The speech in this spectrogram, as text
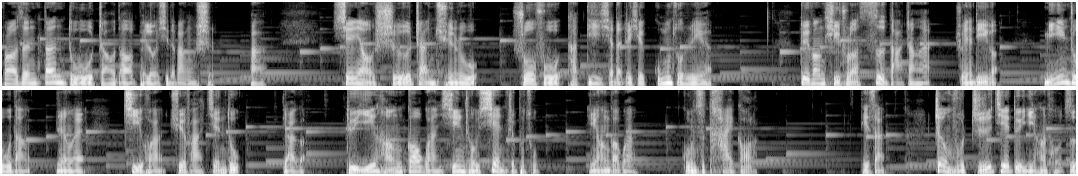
鲍尔森单独找到佩洛西的办公室啊。先要舌战群儒，说服他底下的这些工作人员。对方提出了四大障碍。首先，第一个，民主党认为计划缺乏监督；第二个，对银行高管薪酬限制不足，银行高管工资太高了；第三，政府直接对银行投资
